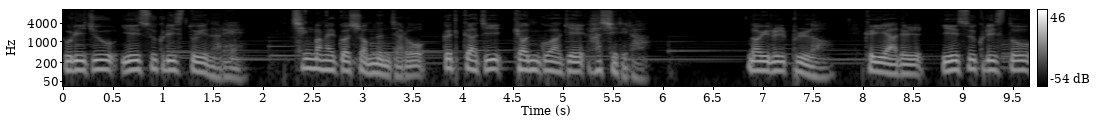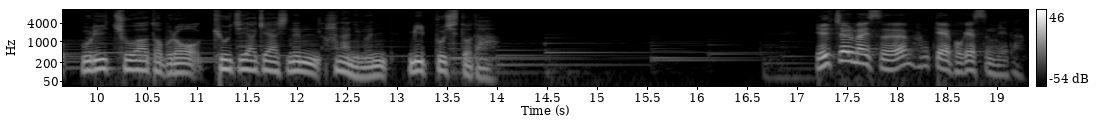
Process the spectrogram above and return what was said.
우리 주 예수 그리스도의 날에 책망할 것이 없는 자로 끝까지 견고하게 하시리라. 너희를 불러 그의 아들 예수 그리스도 우리 주와 더불어 교제하게 하시는 하나님은 미쁘시도다. 1절 말씀 함께 보겠습니다.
